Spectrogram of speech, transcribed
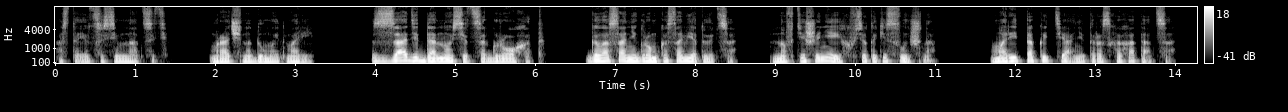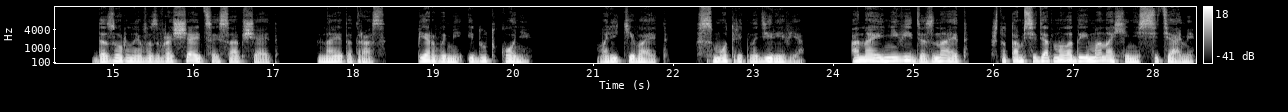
Остается семнадцать. Мрачно думает Мари. Сзади доносится грохот. Голоса негромко советуются, но в тишине их все-таки слышно. Мари так и тянет расхохотаться. Дозорная возвращается и сообщает. На этот раз первыми идут кони. Мари кивает, смотрит на деревья. Она и не видя знает, что там сидят молодые монахини с сетями,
